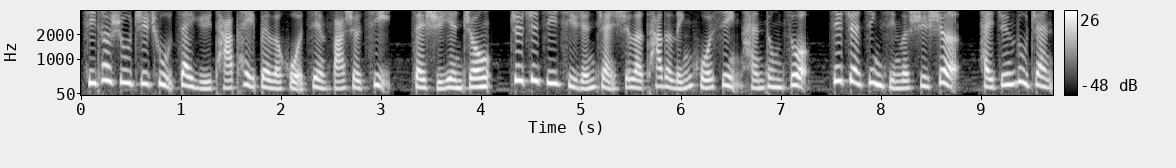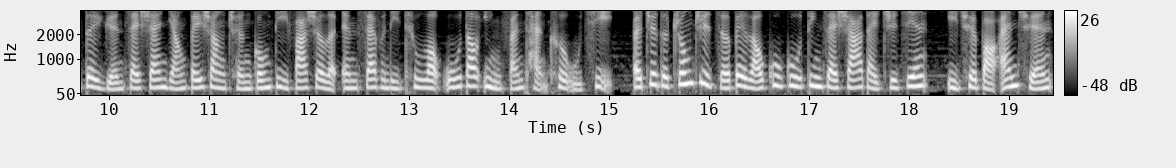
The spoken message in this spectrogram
其特殊之处在于它配备了火箭发射器。在实验中，这只机器人展示了它的灵活性和动作，接着进行了试射。海军陆战队员在山羊背上成功地发射了 M72 LAW 无导引反坦克武器，而这个装置则被牢固固定在沙袋之间，以确保安全。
